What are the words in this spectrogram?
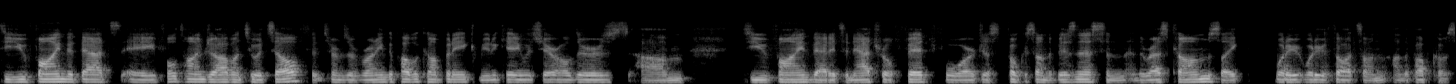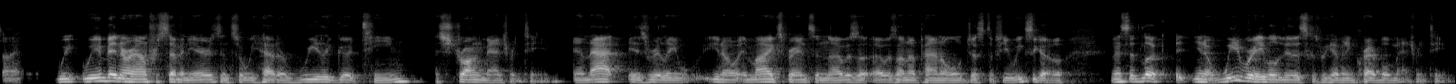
do you find that that's a full-time job unto itself in terms of running the public company, communicating with shareholders? Um, do you find that it's a natural fit for just focus on the business and, and the rest comes? Like, what are your, what are your thoughts on on the Pubco side? We we've been around for seven years, and so we had a really good team, a strong management team, and that is really, you know, in my experience. And I was I was on a panel just a few weeks ago, and I said, look, you know, we were able to do this because we have an incredible management team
